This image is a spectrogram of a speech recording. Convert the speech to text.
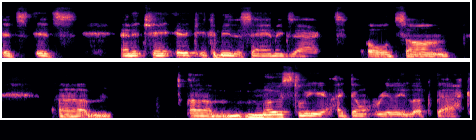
It's it's and it change it, it could be the same exact old song. Um, um, mostly I don't really look back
